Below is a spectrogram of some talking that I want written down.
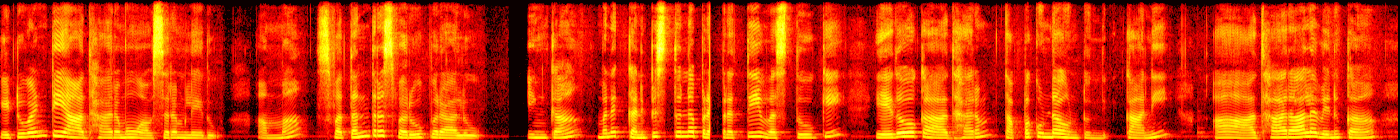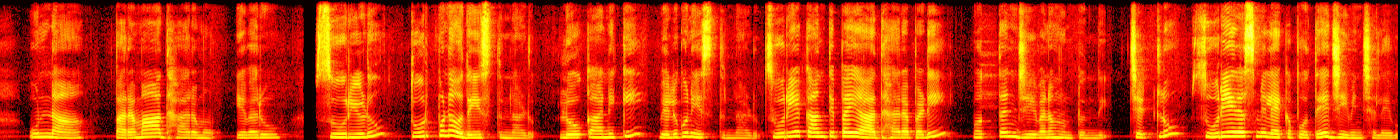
ఎటువంటి ఆధారము అవసరం లేదు. అమ్మ స్వతంత్ర స్వరూపురాలు. ఇంకా మనకు కనిపిస్తున్న ప్ర ప్రతి వస్తువుకి ఏదో ఒక ఆధారం తప్పకుండా ఉంటుంది. కానీ ఆ ఆధారాల వెనుక ఉన్న పరమాధారము ఎవరు? సూర్యుడు తూర్పున ఉదయిస్తున్నాడు. లోకానికి వెలుగుని ఇస్తున్నాడు. సూర్యకాంతిపై ఆధారపడి మొత్తం జీవనం ఉంటుంది. చెట్లు సూర్యరశ్మి లేకపోతే జీవించలేవు.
